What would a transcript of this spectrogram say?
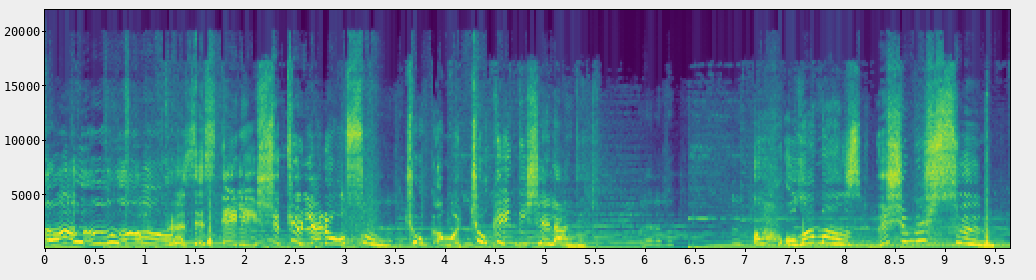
Ah, Prenses Ellie şükürler olsun. Çok ama çok endişelendik. Ah olamaz. Üşümüşsün.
